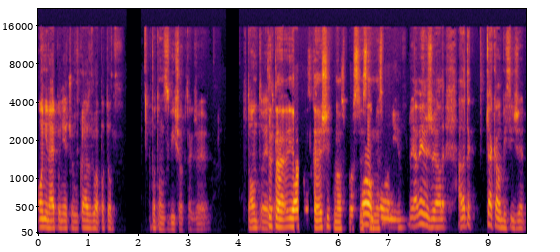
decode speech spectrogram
oni najprv niečo ukážu a potom, potom zvyšok, takže v tomto je to... Tá japonská ješitnosť proste. No, s tým no, ja viem, že ale, ale tak čakal by si, že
